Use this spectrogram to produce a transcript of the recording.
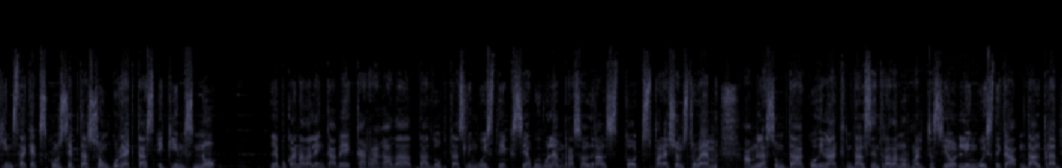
quins d'aquests conceptes són correctes i quins no? L'època nadalenca ve carregada de dubtes lingüístics i avui volem resoldre'ls tots. Per això ens trobem amb l'assumpte Codinac del Centre de Normalització Lingüística del Prat.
